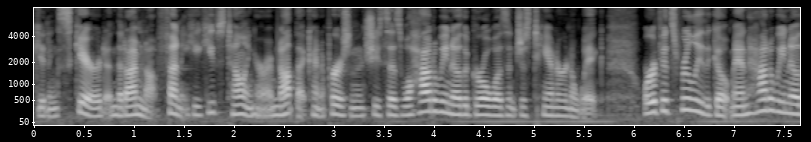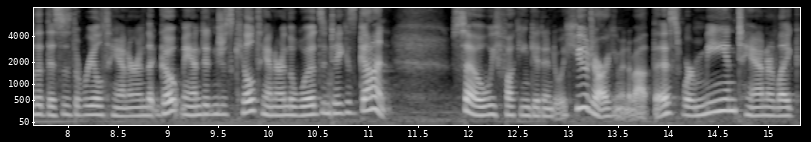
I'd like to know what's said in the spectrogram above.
getting scared and that I'm not funny. He keeps telling her I'm not that kind of person. And she says, Well, how do we know the girl wasn't just Tanner in a wig? Or if it's really the goat man, how do we know that this is the real Tanner and that goat man didn't just kill Tanner in the woods and take his gun? So we fucking get into a huge argument about this where me and Tan are like,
